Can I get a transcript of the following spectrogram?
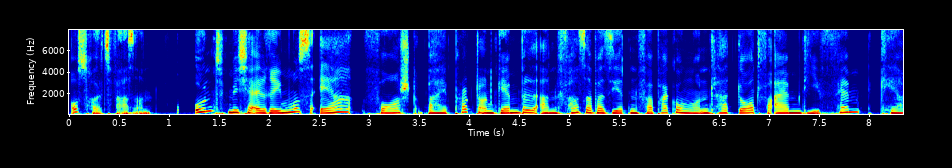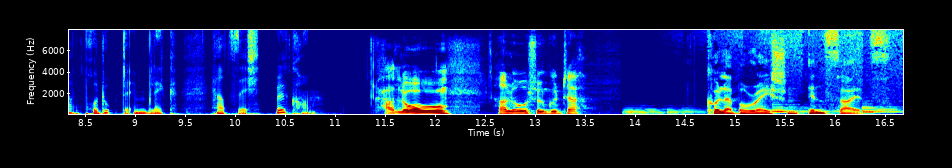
aus Holzfasern. Und Michael Remus, er forscht bei Procter Gamble an faserbasierten Verpackungen und hat dort vor allem die Femcare-Produkte im Blick. Herzlich willkommen. Hallo. Hallo, schönen guten Tag. Collaboration Insights.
